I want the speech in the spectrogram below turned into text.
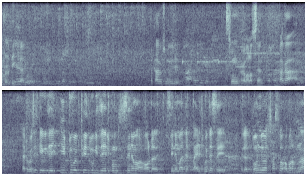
আমরা দেখি আর কাকা শুনে বুঝলি শুনুন কাকা ভালো আছেন? কাকা, এটা হয়েছে কি যে ইউটিউবে, ফেসবুকে যে এরকম সিনেমা হলটা সিনেমা যে প্যারিস হইতেছে, এটা দণ্ডীয় স্বাস্থ্য অপরাধ না?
